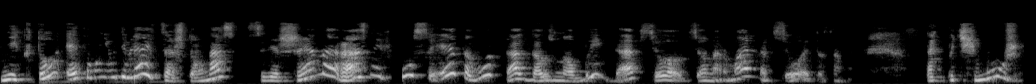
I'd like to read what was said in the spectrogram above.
Никто этому не удивляется, что у нас совершенно разные вкусы. Это вот так должно быть, да, все, все нормально, все это самое. Так почему же,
